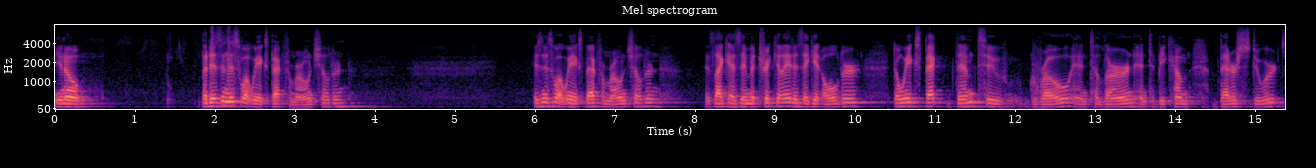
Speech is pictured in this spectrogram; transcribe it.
You know, but isn't this what we expect from our own children? Isn't this what we expect from our own children? It's like as they matriculate, as they get older, don't we expect them to grow and to learn and to become better stewards?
